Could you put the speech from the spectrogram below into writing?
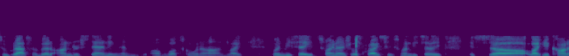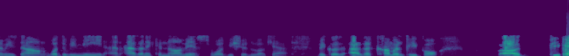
to grasp a better understanding and of what's going on. Like when we say it's financial crisis, when we say it's uh, like economy is down, what do we mean? And as an economist, what we should look at, because as a common people, uh, people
